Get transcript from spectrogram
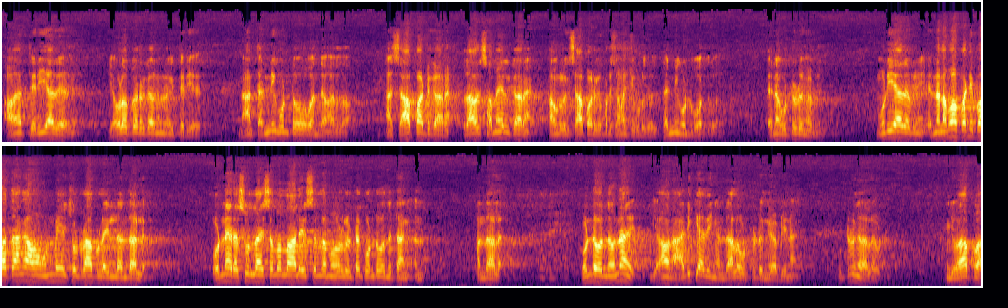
அவன் தெரியாது. எவ்வளோ பேர் இருக்காங்கன்னு எனக்கு தெரியாது. நான் தண்ணி கொண்டு வந்தேன் அதுதான் நான் சாப்பாட்டுக்காரன் அதாவது சமையல்காரன். அவங்களுக்கு சாப்பாடுக்கு எப்படி சமைச்சு கொடுக்குறது? தண்ணி கொண்டு போகிறதுக்கு வந்து. என்ன விட்டுடுங்க அப்படின்னு. முடியாது அப்படின்னு. என்னென்னமோ பண்ணி பார்த்தாங்க. அவன் உண்மையை சொல்கிறாப்புல இல்லை இருந்தாலும் உடனே ரசூல்லாய் சல்லா அலி சொல்லம் அவர்கள்ட்ட கொண்டு வந்துட்டாங்க அந்த அந்த ஆளை. கொண்டு வந்தோடனே அவனை அடிக்காதீங்க அந்த ஆளை விட்டுடுங்க அப்படின்னாங்க. விட்டுடுங்க ஆளை விட்டு. இங்கே வாப்பா.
